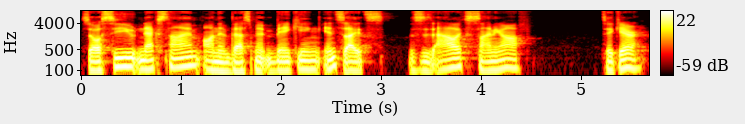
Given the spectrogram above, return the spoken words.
So I'll see you next time on Investment Banking Insights. This is Alex signing off. Take care.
